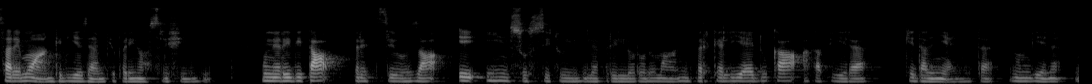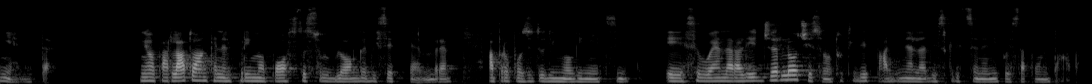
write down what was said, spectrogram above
saremo anche di esempio per i nostri figli. Un'eredità preziosa e insostituibile per il loro domani perché li educa a capire che dal niente non viene niente. Ne ho parlato anche nel primo post sul blog di settembre a proposito di nuovi inizi e se vuoi andare a leggerlo ci sono tutti i dettagli nella descrizione di questa puntata.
